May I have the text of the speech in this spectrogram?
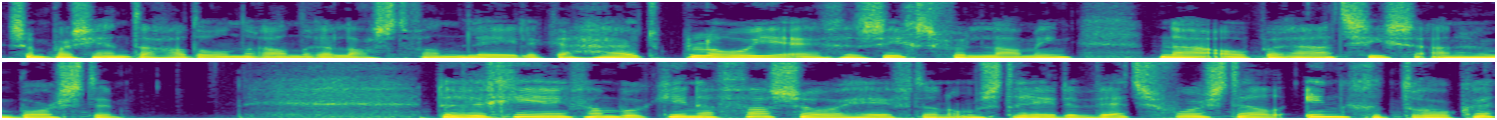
Zijn patiënten hadden onder andere last van lelijke huidplooien en gezichtsverlamming na operaties aan hun borsten. De regering van Burkina Faso heeft een omstreden wetsvoorstel ingetrokken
